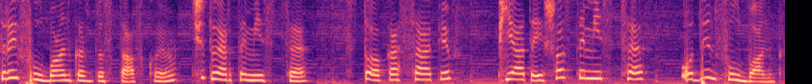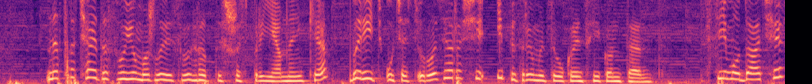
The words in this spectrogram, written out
3 фулбанка з доставкою. Четверте місце 100к сапів. П'яте і шосте місце 1 фулбанк. Не втрачайте свою можливість виграти щось приємненьке. Беріть участь у розіграші і підтримуйте український контент. Всім удачі!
